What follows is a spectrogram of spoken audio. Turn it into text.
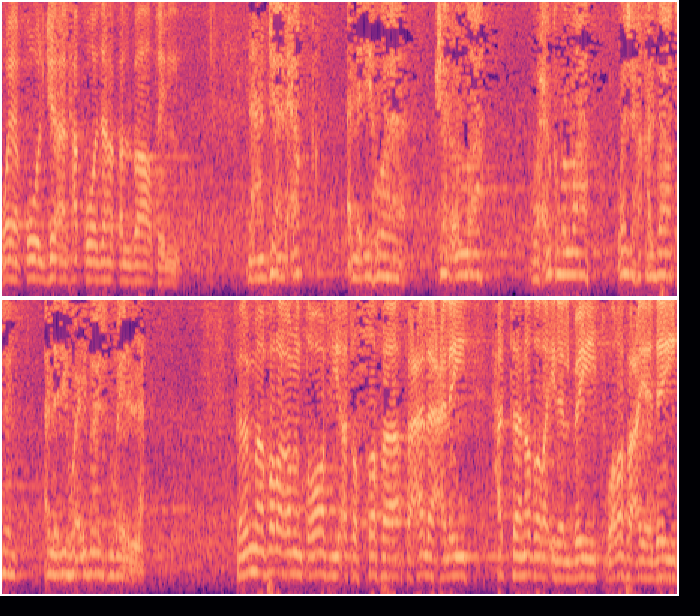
ويقول جاء الحق وزهق الباطل. نعم جاء الحق الذي هو شرع الله وحكم الله وزهق الباطل الذي هو عبادة غير الله. فلما فرغ من طوافه أتى الصفا فعلى عليه حتى نظر إلى البيت ورفع يديه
